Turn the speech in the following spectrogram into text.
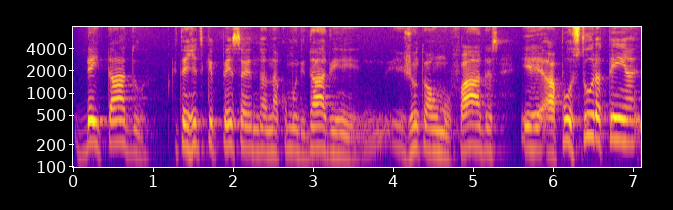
deitado, porque tem gente que pensa na, na comunidade junto a almofadas, a postura tem,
